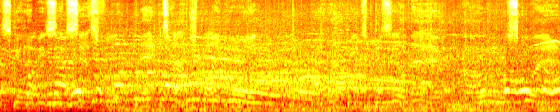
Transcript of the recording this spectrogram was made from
is going to be successful. Net touch by Bawden. And that means Brazil now are all square.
